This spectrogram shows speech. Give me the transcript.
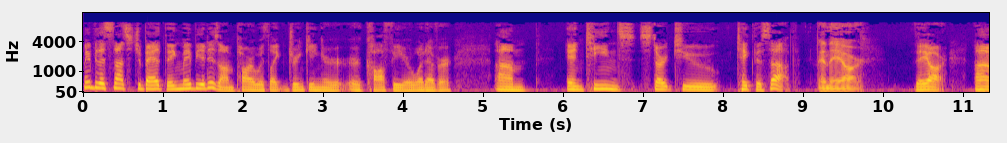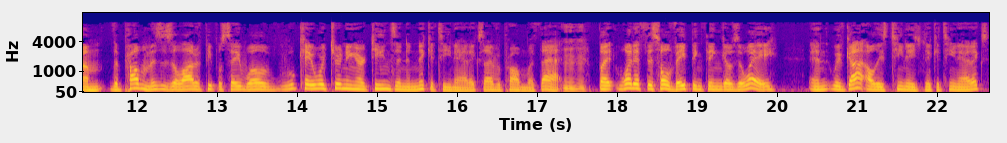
maybe that's not such a bad thing. Maybe it is on par with like drinking or, or coffee or whatever. Um, and teens start to take this up. And they are. They are. Um, the problem is, is a lot of people say, well, okay, we're turning our teens into nicotine addicts. I have a problem with that. But what if this whole vaping thing goes away and we've got all these teenage nicotine addicts?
